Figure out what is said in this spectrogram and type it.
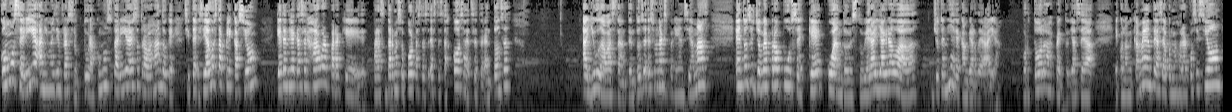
¿Cómo sería a nivel de infraestructura? ¿Cómo estaría eso trabajando? Que si, hago esta aplicación, ¿qué tendría que hacer hardware para, que, para darme soporte a estas, estas cosas, etcétera? Entonces, ayuda bastante. Entonces, es una experiencia más. Entonces, yo me propuse que cuando estuviera ya graduada, yo tenía que cambiar de área por todos los aspectos, ya sea económicamente, ya sea por mejorar posición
